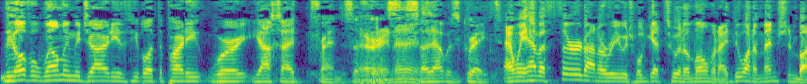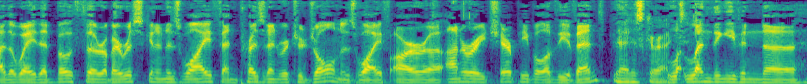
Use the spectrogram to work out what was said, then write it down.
the overwhelming majority of the people at the party were Yachad friends of Very his. nice. So that was great. And we have a third honoree, which we'll get to in a moment. I do want to mention, by the way, that both uh, Rabbi Riskin and his wife and President Richard Joel and his wife are uh, honorary chair people of the event. That is correct. L- lending even, uh,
